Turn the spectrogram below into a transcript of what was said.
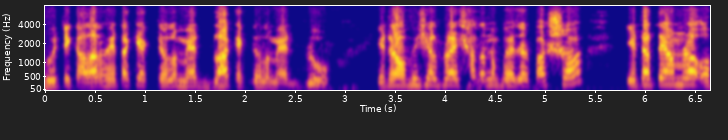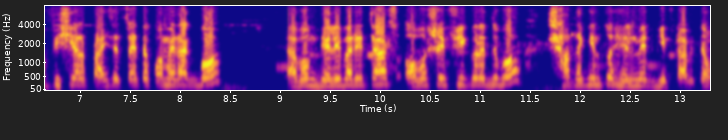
দুইটি কালার হয়ে থাকে, একটা হলো ম্যাট ব্ল্যাক, একটা হলো ম্যাট ব্লু। এটার অফিসিয়াল প্রাইস সাতানব্বই হাজার পাঁচশো। এটাতে আমরা অফিসিয়াল প্রাইসের চাইতে কমে রাখব এবং ডেলিভারি চার্জ অবশ্যই ফ্রি করে দেব। সাথে কিন্তু হেলমেট গিফট আইটেম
